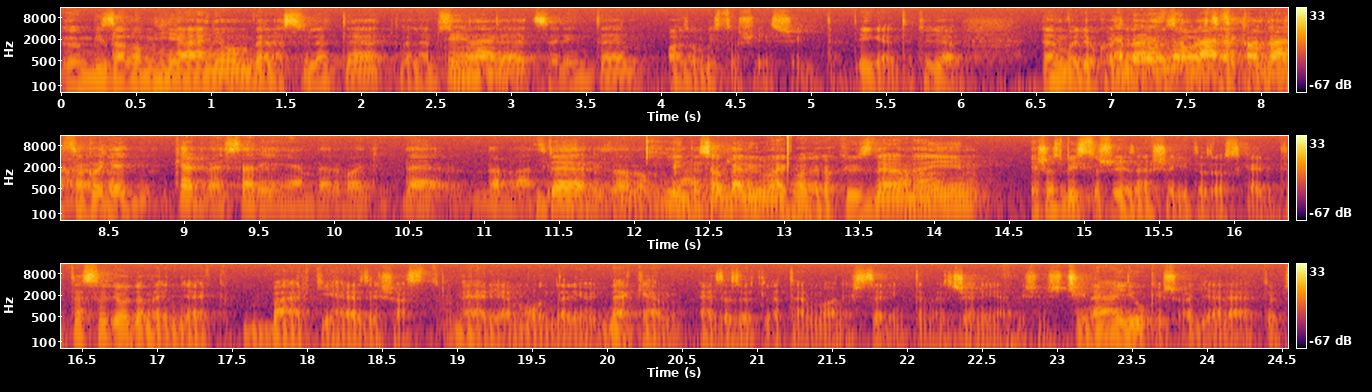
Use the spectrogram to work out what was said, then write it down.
önbizalomhiányom, vele született, velem Tényleg? született, szerintem azon biztos, hogy ez segített. Igen, tehát hogy a, nem vagyok az Ebből a, az nem látszik, az látszik, hogy egy kedves, szerény ember vagy, de nem látszik, de hogy bizalom. Mindez, a belül megvannak a küzdelmeim, Aha. és az biztos, hogy ezen segít az Oscar. Tehát az, hogy oda menjek bárkihez, és azt merjem mondani, hogy nekem ez az ötletem van, és szerintem ez zseniális, és csináljuk, és adjál rá több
